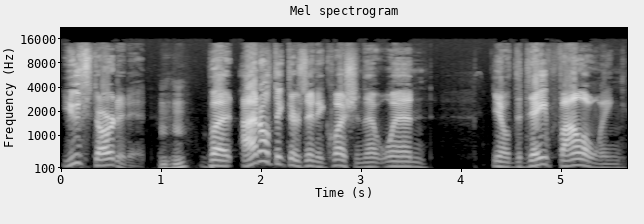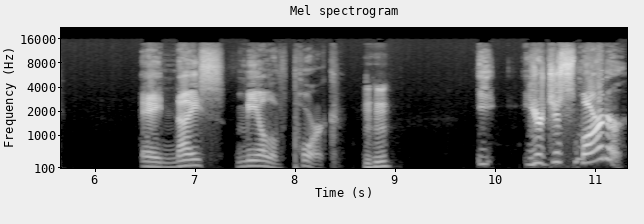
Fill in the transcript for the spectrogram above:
You started it, hmm but I don't think there's any question that when, you know, the day following a nice meal of pork, Mhm. y- you're just smarter.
